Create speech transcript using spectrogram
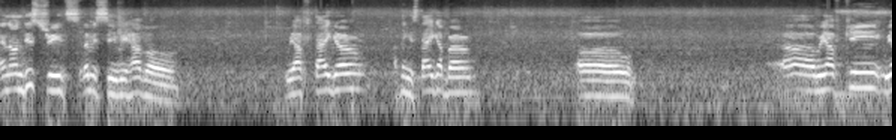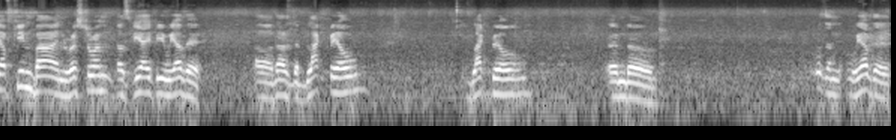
And on these streets, let me see, we have a we have Tiger, I think it's Tiger Bar. Uh, uh, we have King we have King Bar and Restaurant, that's VIP. We have the uh, that's the Black Pearl. Black Pearl and uh, the, we have the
